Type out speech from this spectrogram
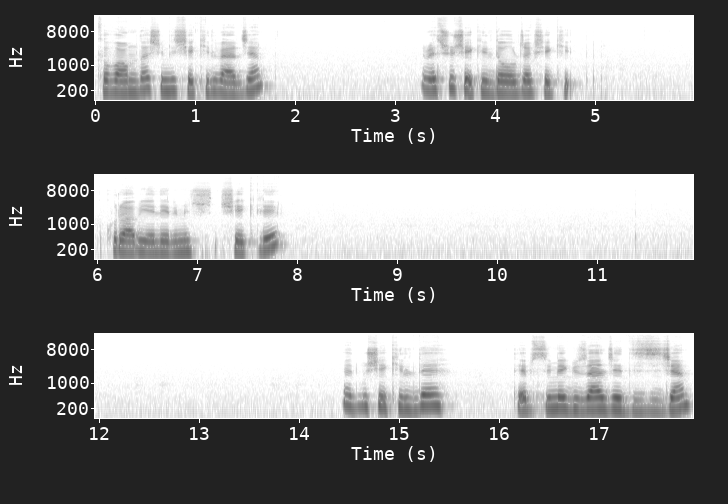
kıvamda şimdi şekil vereceğim. Evet şu şekilde olacak şekil kurabiyelerimin şekli. Evet bu şekilde tepsime güzelce dizeceğim.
